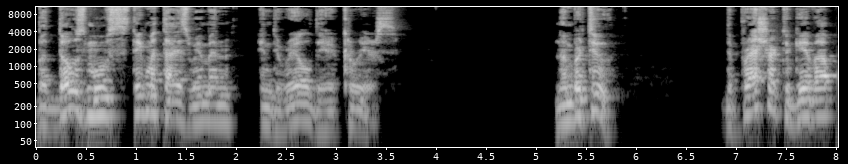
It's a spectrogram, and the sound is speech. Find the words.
But those moves stigmatize women and derail their careers. Number two, the pressure to give up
